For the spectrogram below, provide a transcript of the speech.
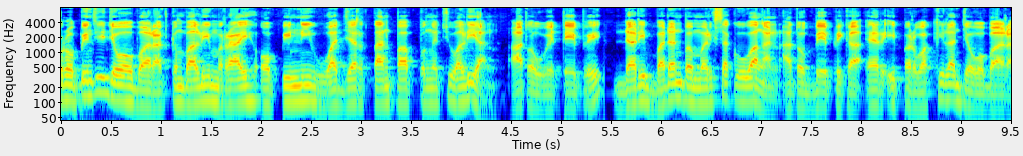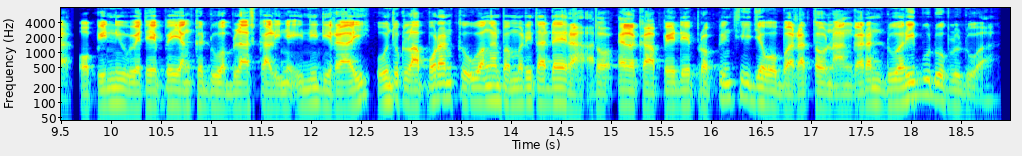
Provinsi Jawa Barat kembali meraih opini wajar tanpa pengecualian atau WTP dari Badan Pemeriksa Keuangan atau BPK RI Perwakilan Jawa Barat. Opini WTP yang ke-12 kalinya ini diraih untuk laporan keuangan pemerintah daerah atau LKPD Provinsi Jawa Barat tahun anggaran 2022.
